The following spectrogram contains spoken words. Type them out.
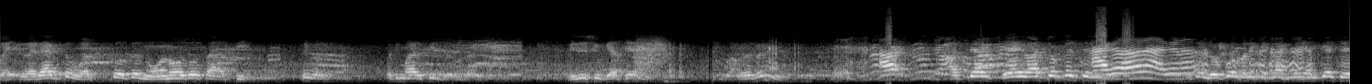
વૈ- વૈરાગ તો વધતો તો નોનો હતો ત્યાંથી? પછી મારેથી જરૂર આવી. બીજું શું કે છે? બરોબર ને? અત્યારે છે એ વાત ચોક્કસ છે લોકો મને કેટલાક એમ કે છે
